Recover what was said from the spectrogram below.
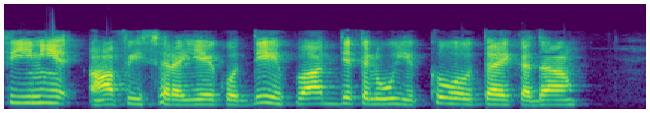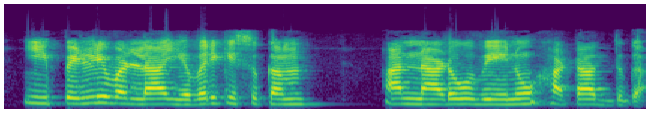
సీనియర్ ఆఫీసర్ అయ్యే కొద్దీ బాధ్యతలు ఎక్కువ అవుతాయి కదా. ఈ పెళ్ళి వల్ల ఎవరికి సుఖం? అన్నాడు వేణు హఠాత్తుగా.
